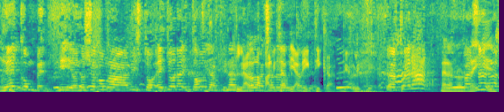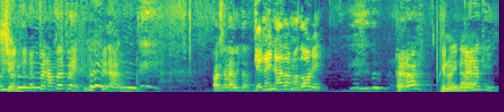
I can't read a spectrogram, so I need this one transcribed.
le he convencido, no sé cómo lo ha visto, he llorado y todo, y al final. Le ha dado la paliza dialéctica. dialéctica. ¡Esperad! ¿Pero los Pasad la Espera, Pepe, esperad. Pasa la habitación. Que no hay nada, amadores. Esperad. Que no hay nada. Ven aquí.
